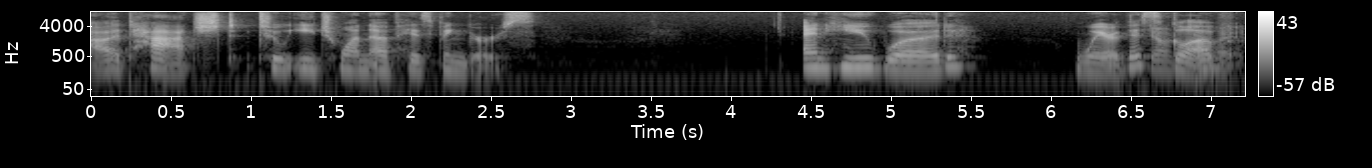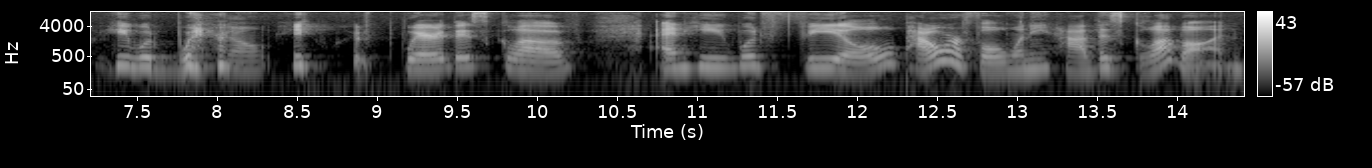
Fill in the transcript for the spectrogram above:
attached to each one of his fingers. And he would wear this Don't glove. He would wear Don't. he would wear this glove and he would feel powerful when he had this glove on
